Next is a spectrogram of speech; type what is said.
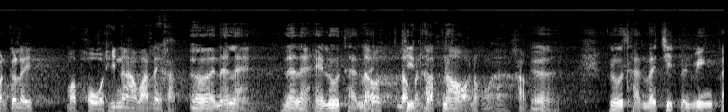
มันก็เลยมาโผล่ที่หน้าวัดเลยครับ เออนั่นแหละ นั่นแหละให้รู้ทันแล้วว่าแล้วจิตมันอก็อกนอกถอนออกมาครับ เออ รู้ทันว่าจิตมันวิ่งไป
